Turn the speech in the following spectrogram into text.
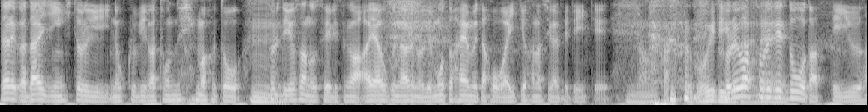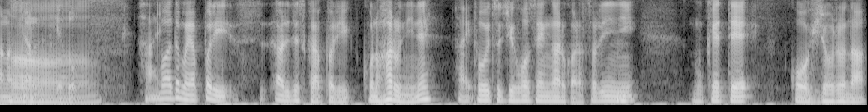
誰か大臣一人の首が飛んでしまうと、うん。それで予算の成立が危うくなるのでもっと早めた方がいいという話が出ていて、なんかすごいね、それはそれでどうだっていう話なんですけど、はい。まあでもやっぱりすあれですかやっぱりこの春にねはい。統一地方選があるからそれに向けてこういろいろな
